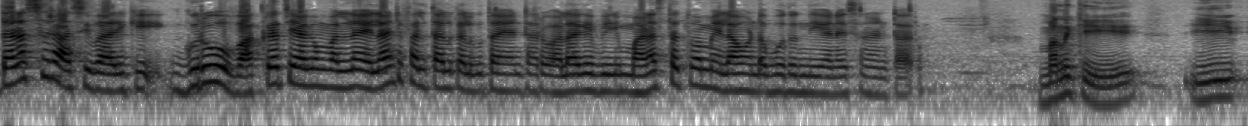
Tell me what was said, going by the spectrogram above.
ధనస్సు రాశి వారికి గురువు వక్రత్యాగం వలన ఎలాంటి ఫలితాలు కలుగుతాయంటారు? అలాగే వీరి మనస్తత్వం ఎలా ఉండబోతుంది అనేసి అని అంటారు. మనకి ఈ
